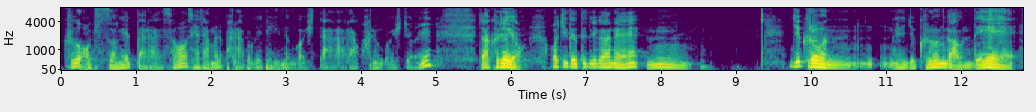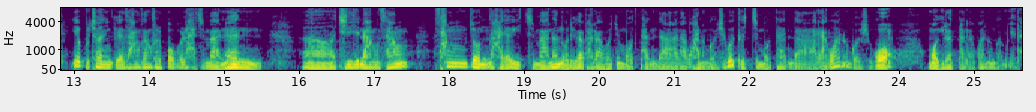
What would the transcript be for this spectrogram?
그 업성에 따라서 세상을 바라보게 돼 있는 것이다. 라고 하는 것이죠. 자, 그래요. 어찌됐든지 간에, 음, 이제 그런, 이제 그런 가운데, 부처님께서 항상 설법을 하지만은, 어, 진리는 항상 상존하여 있지만은 우리가 바라보지 못한다라고 하는 것이고 듣지 못한다라고 하는 것이고 뭐 이렇다라고 하는 겁니다.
